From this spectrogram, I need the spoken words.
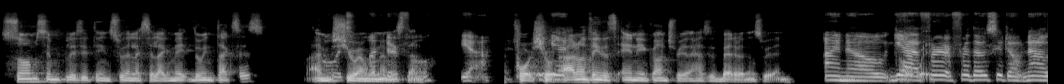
some simplicity in Sweden, like say, like doing taxes. I'm oh, sure I'm going to miss that. Yeah, for sure. Yeah. I don't think there's any country that has it better than Sweden. I know. Yeah, for for those who don't know,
